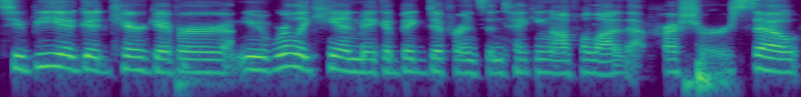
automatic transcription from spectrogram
to be a good caregiver, you really can make a big difference in taking off a lot of that pressure. So,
